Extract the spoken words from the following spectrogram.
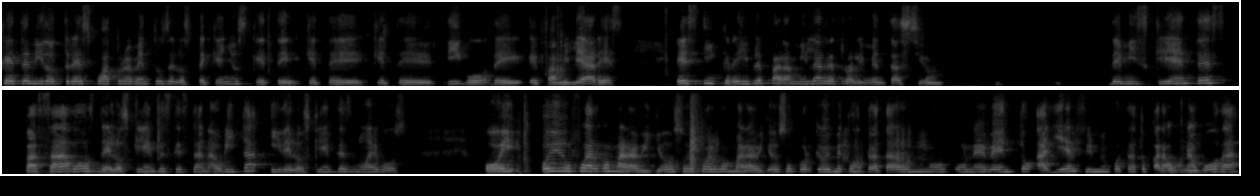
he tenido tres, cuatro eventos de los pequeños que te, digo, de eh, familiares, es increíble para mí la retroalimentación de mis clientes pasados, de los clientes que están ahorita y de los clientes nuevos. Hoy, hoy fue algo maravilloso, hoy fue algo maravilloso porque hoy me contrataron un evento, ayer firmé un contrato para una boda,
